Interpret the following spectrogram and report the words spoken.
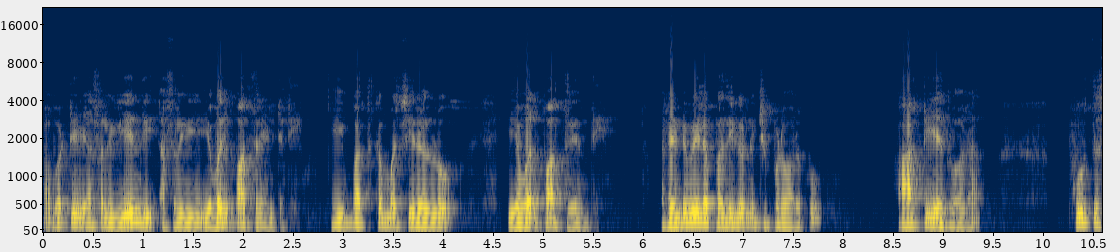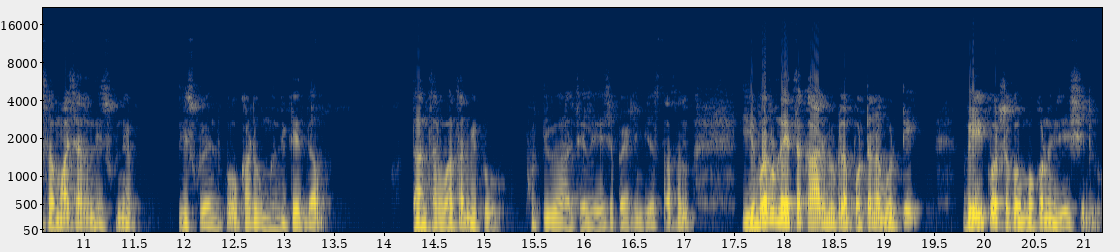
కాబట్టి అసలు ఏంది? అసలు ఎవరి పాత్ర ఏంటిది? ఈ బతుకమ్మ చీరల్లో ఎవరి పాత్ర ఏంది? రెండు వేల పదిహేడు నుంచి ఇప్పటి వరకు ఆర్టీఏ ద్వారా పూర్తి సమాచారం తీసుకునే తీసుకునేందుకు ఒక అడుగు ముందుకేద్దాం. దాని తర్వాత మీకు పూర్తి వివరాలు తెలియజేసే ప్రయత్నం చేస్తా అసలు. ఎవరు నేత కార్మికుల పొట్టన కొట్టి వెయ్యి కోట్ల కుంభకోణం చేసిండ్రు?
